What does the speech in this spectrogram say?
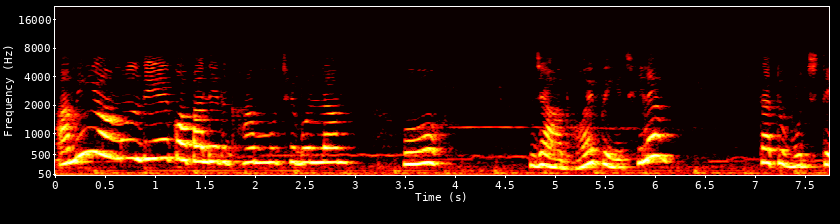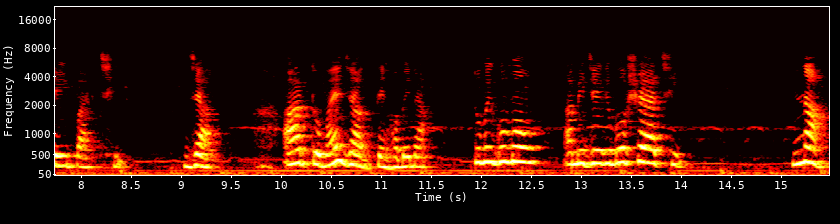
আমি আঙুল দিয়ে কপালের ঘাম মুছে বললাম ও যা ভয় পেয়েছিলাম। তা তো বুঝতেই পারছি। যাক, আর তোমায় জাগতে হবে না। তুমি ঘুমাও, আমি জেগে বসে আছি। না,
